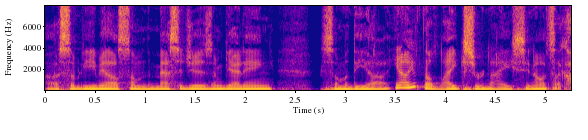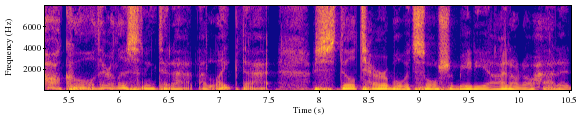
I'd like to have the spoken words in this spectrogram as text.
uh, some of the emails, some of the messages I'm getting some of the uh, you know even the likes are nice you know it's like oh cool they're listening to that. I like that. Still terrible with social media. I don't know how to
